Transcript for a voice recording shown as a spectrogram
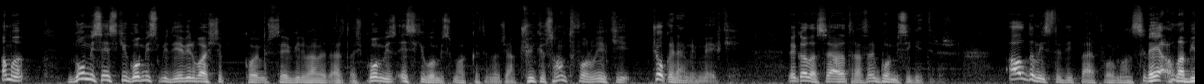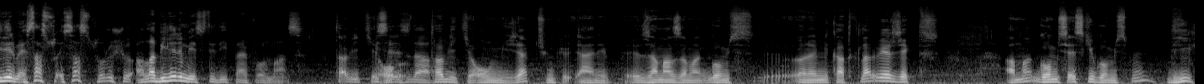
Ama Gomis eski Gomis mi diye bir başlık koymuş sevgili Mehmet Ertaş. Gomis eski Gomis mi hakikaten hocam? Çünkü Santifor mevki çok önemli bir mevki. Ve Galatasaray ara transfer Gomis'i getirir. Aldı mı istediği performansı ve alabilir mi? Esas esas soru şu. Alabilir mi istediği performansı? Tabii ki. O, daha. Tabii ki olmayacak. Çünkü yani e, zaman zaman Gomis e, önemli katkılar verecektir. Ama Gomis eski Gomis mi? Değil.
